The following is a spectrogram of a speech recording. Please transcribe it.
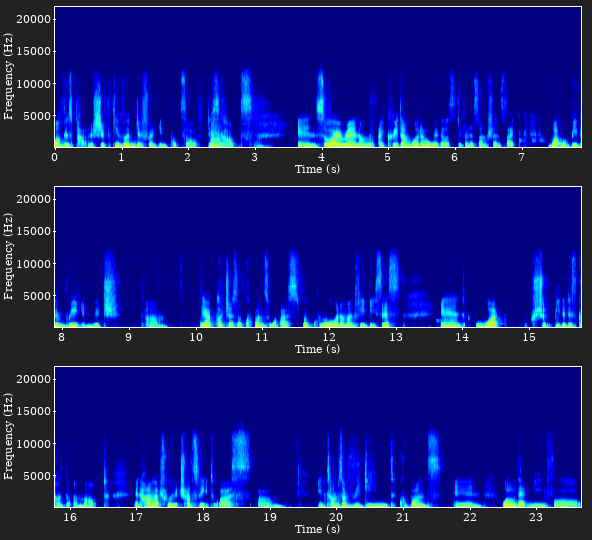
of this partnership given different inputs of discounts. And so I ran, a, I created a model where there was different assumptions like what would be the rate in which um, their purchase of coupons for us would grow on a monthly basis, and what should be the discounted amount, and how much would it translate to us um, in terms of redeemed coupons, and what would that mean for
